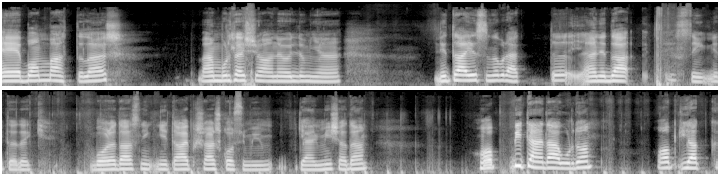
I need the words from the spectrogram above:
E, bomba attılar. Ben burada şu an öldüm ya. Nita ayısını bıraktı. Yani da Sneak Nita'daki. Bu arada Sneak Nita Hyper Charge gelmiş adam. Hop bir tane daha vurdum. Hop yak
